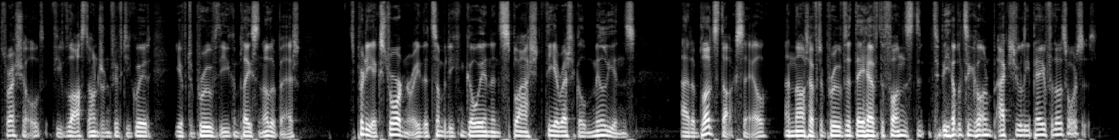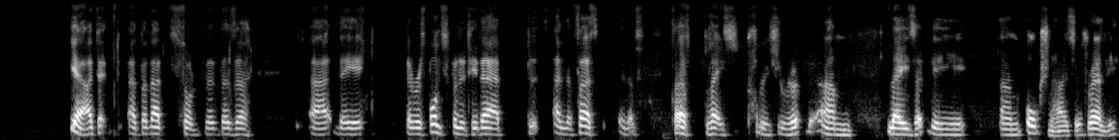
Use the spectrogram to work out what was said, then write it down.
threshold, if you've lost 150 quid, you have to prove that you can place another bet. It's pretty extraordinary that somebody can go in and splash theoretical millions at a bloodstock sale and not have to prove that they have the funds to, to be able to go and actually pay for those horses. Yeah, uh, but that's sort of there's a uh, the the responsibility there, and the first in the first place probably should, um, lays at the um, auction houses. Really,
